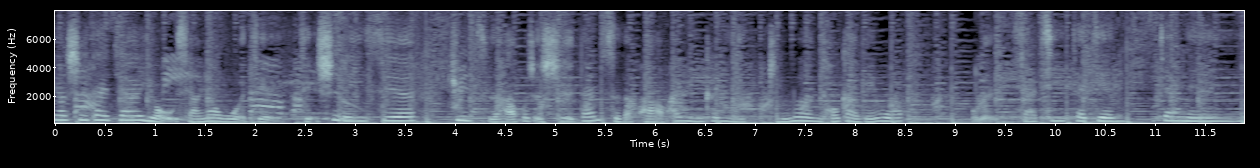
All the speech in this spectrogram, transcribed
要是大家有想要我解解释的一些句子啊，或者是单词的话，欢迎可以评论投稿给我。我们下期再见，再见。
